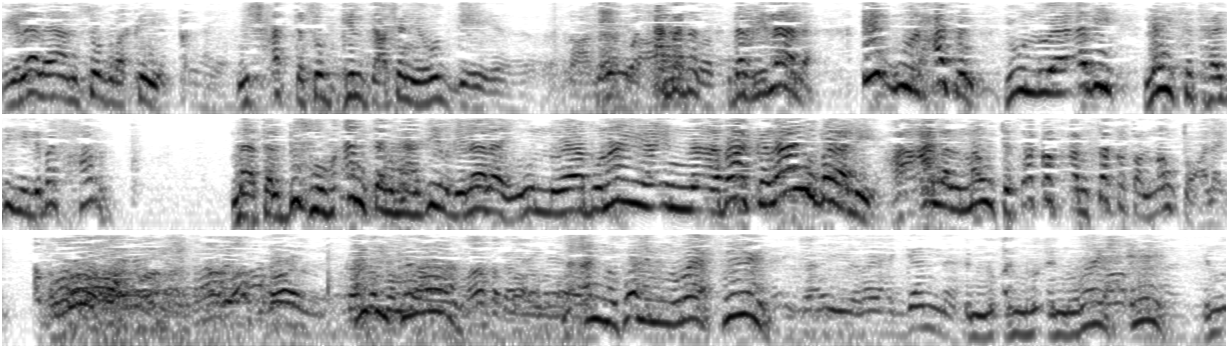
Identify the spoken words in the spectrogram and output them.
غلالة يعني ثوب رقيق مش حتى ثوب جلد عشان يرد شيء أبدا. ده غلالة. ابن الحسن يقول له يا أبي ليست هذه لباس حرب. ما تلبسه أنت من هذه الغلالة؟ يقول له يا بني إن أباك لا يبالي. على الموت سقط أم سقط الموت عليه. هذا الكلام. لأنه فاهم إنه رايح فين. رايح الجنة إنه إنه إنه رايح إيه؟ إنه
